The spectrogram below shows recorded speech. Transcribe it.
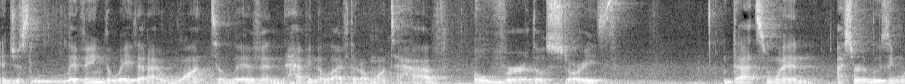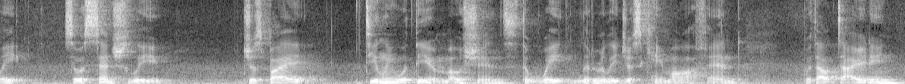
and just living the way that I want to live and having the life that I want to have over those stories, that's when I started losing weight. So essentially, just by dealing with the emotions, the weight literally just came off. And without dieting,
